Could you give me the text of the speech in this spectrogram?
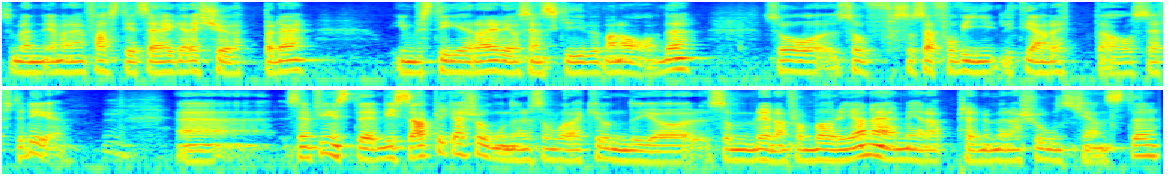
som en, jag menar, en fastighetsägare köper det, investerar i det och sen skriver man av det. Så, så, så, så får vi lite grann rätta oss efter det. Mm. Eh, sen finns det vissa applikationer som våra kunder gör som redan från början är mera prenumerationstjänster.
